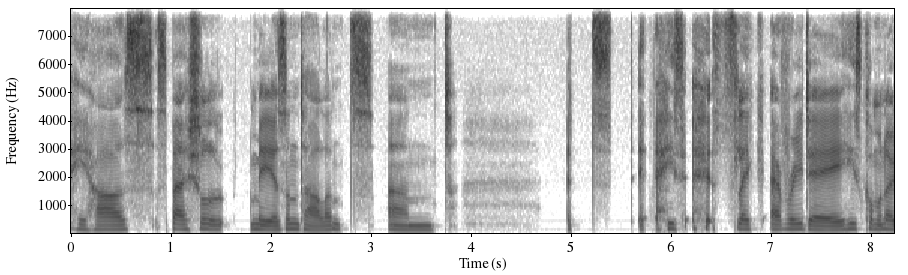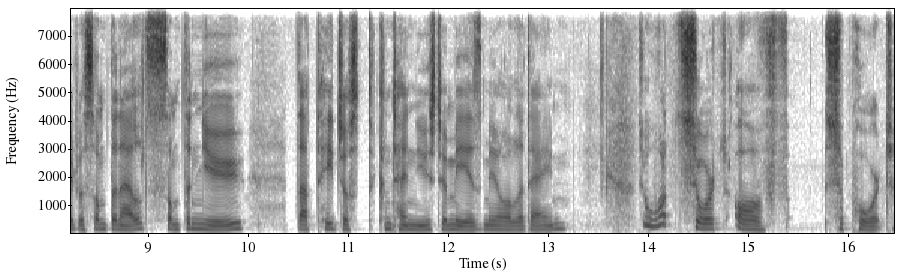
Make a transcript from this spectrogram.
he has special, amazing talents, and he's it's like every day he's coming out with something else, something new that he just continues to amaze me all the time. So, what sort of support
